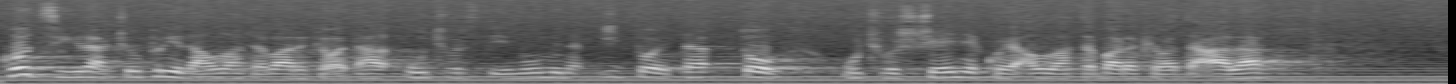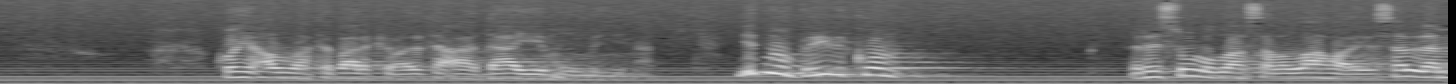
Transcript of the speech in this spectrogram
kod sira čuprije da Allah tabaraka wa ta'ala učvrsti mumina i to je ta, to učvršćenje koje Allah tabaraka wa ta'ala koje Allah tabaraka wa ta'ala daje muminima. Jednom prilikom Resulullah sallallahu alaihi sallam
